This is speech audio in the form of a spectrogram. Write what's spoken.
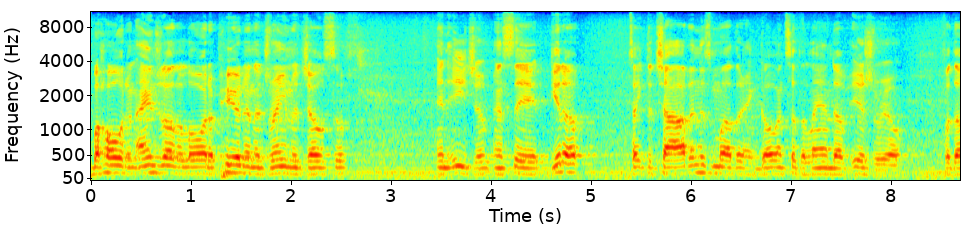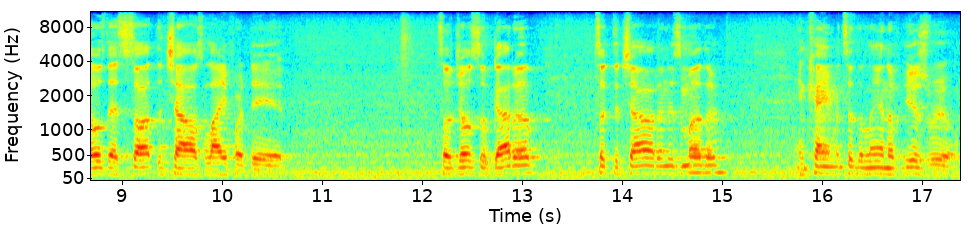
behold, an angel of the Lord appeared in a dream to Joseph in Egypt and said, Get up, take the child and his mother, and go into the land of Israel, for those that sought the child's life are dead. So Joseph got up, took the child and his mother, and came into the land of Israel.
